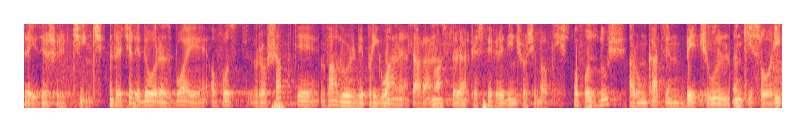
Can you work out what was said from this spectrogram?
1935. Între cele două războaie au fost vreo șapte valuri de prigoană țara noastră peste credincioși și baptiști. Au fost duși, aruncați în beciul închisorii,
